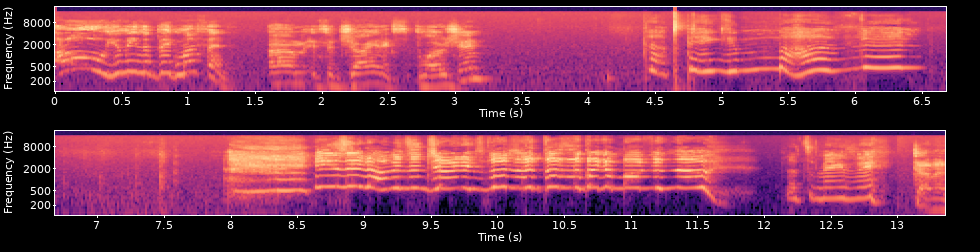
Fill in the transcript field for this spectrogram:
Oh, you mean the big muffin? Um, it's a giant explosion? The big muffin. He said, "Oh, it's a giant explosion. It does look like a muffin, though." That's amazing. Kinda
